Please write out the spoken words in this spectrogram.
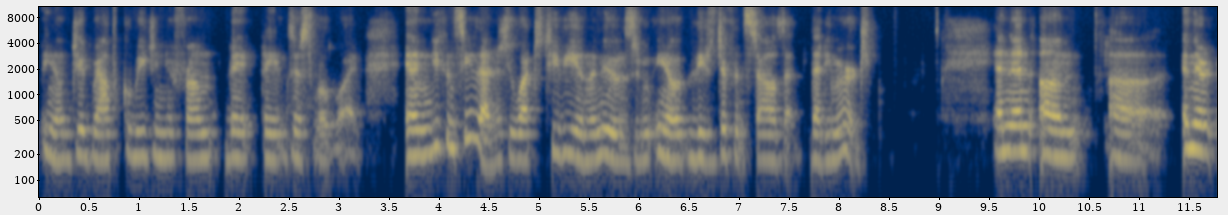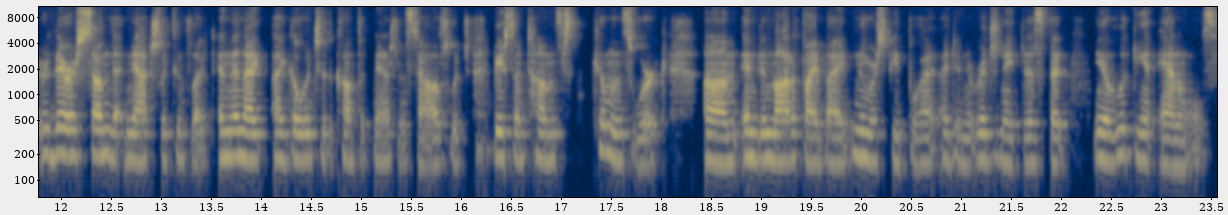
you know geographical region you're from. They they exist worldwide, and you can see that as you watch TV and the news, and you know these different styles that that emerge. And then um, uh, and there, there are some that naturally conflict. And then I, I go into the conflict management styles, which based on Thomas Kilmann's work um, and been modified by numerous people. I, I, didn't originate this, but, you know, looking at animals,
